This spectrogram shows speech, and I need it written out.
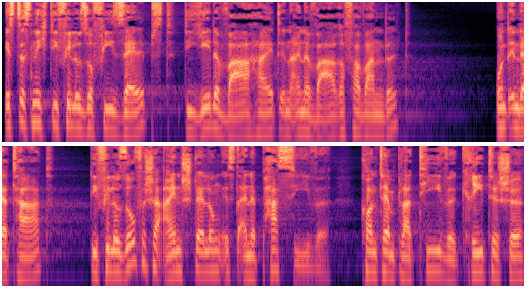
Ist es nicht die Philosophie selbst, die jede Wahrheit in eine Ware verwandelt? Und in der Tat, die philosophische Einstellung ist eine passive, kontemplative, kritische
